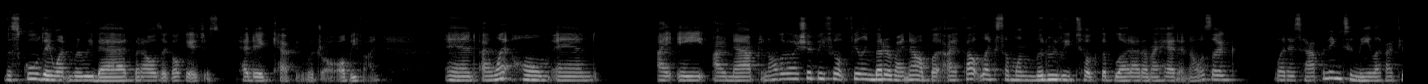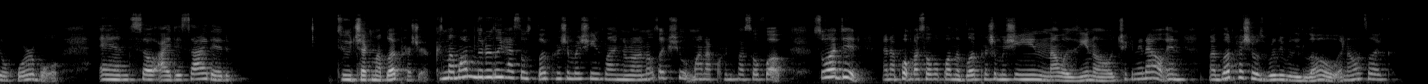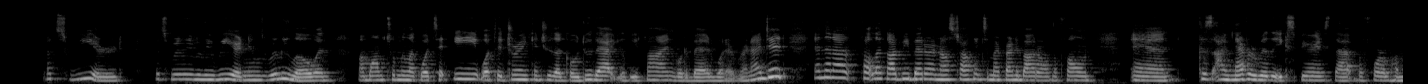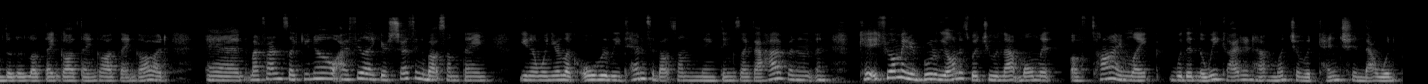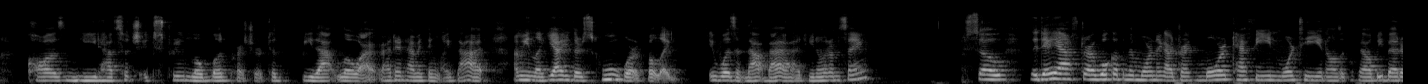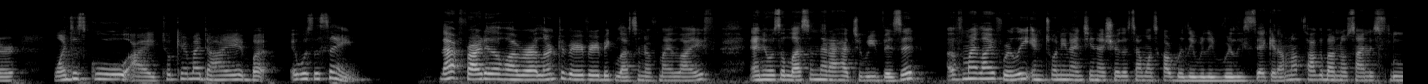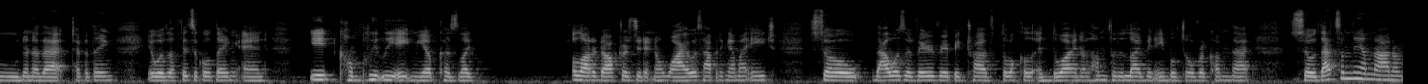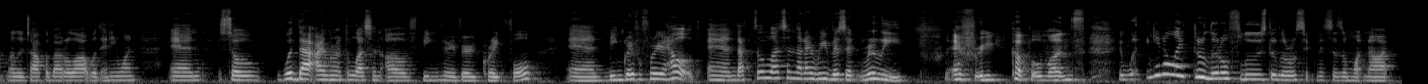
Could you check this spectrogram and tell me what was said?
the school day went really bad, but I was like, okay, it's just headache, caffeine withdrawal, I'll be fine. And I went home and I ate, I napped, and I was like, oh, I should be feel- feeling better right now. But I felt like someone literally took the blood out of my head, and I was like, what is happening to me? Like, I feel horrible. And so I decided to check my blood pressure because my mom literally has those blood pressure machines lying around. I was like, shoot, why not crank myself up? So I did, and I put myself up on the blood pressure machine, and I was, you know, checking it out, and my blood pressure was really, really low, and I was like, that's weird it's really really weird and it was really low and my mom told me like what to eat what to drink and she was like go do that you'll be fine go to bed whatever and i did and then i felt like i'd be better and i was talking to my friend about it on the phone and because i've never really experienced that before alhamdulillah thank god thank god thank god and my friend's like you know i feel like you're stressing about something you know when you're like overly tense about something things like that happen and, and if you want me to be brutally honest with you in that moment of time like within the week i didn't have much of a tension that would cause me to have such extreme low blood pressure to be that low. I, I didn't have anything like that. I mean, like, yeah, there's schoolwork, but like, it wasn't that bad. You know what I'm saying? So the day after I woke up in the morning, I drank more caffeine, more tea, and I was like, okay, I'll be better. Went to school, I took care of my diet, but it was the same. That Friday, however, I learned a very, very big lesson of my life, and it was a lesson that I had to revisit of my life really in 2019 i shared this i once got really really really sick and i'm not talking about no sinus flu none of that type of thing. It was a physical thing and it completely ate me up because like a lot of doctors didn't know why it was happening at my age. So that was a very, very big trial of tawakkul and dua. And alhamdulillah, I've been able to overcome that. So that's something I'm not, I don't really talk about a lot with anyone. And so with that, I learned the lesson of being very, very grateful and being grateful for your health. And that's a lesson that I revisit really every couple months. You know, like through little flus, through little sicknesses and whatnot.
